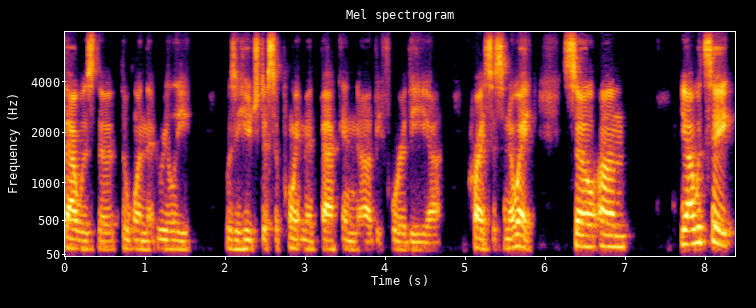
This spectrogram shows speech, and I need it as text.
That was the the one that really was a huge disappointment back in uh, before the crisis in 08. So. Um, yeah, I would say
